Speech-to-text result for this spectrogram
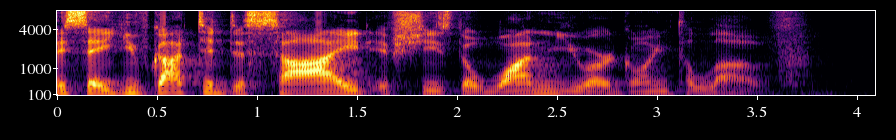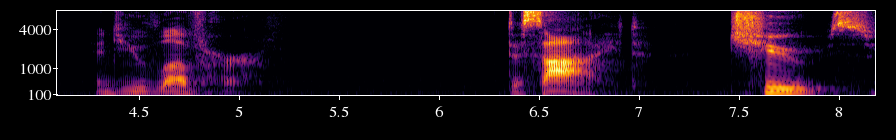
They say, You've got to decide if she's the one you are going to love, and you love her. Decide, choose.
